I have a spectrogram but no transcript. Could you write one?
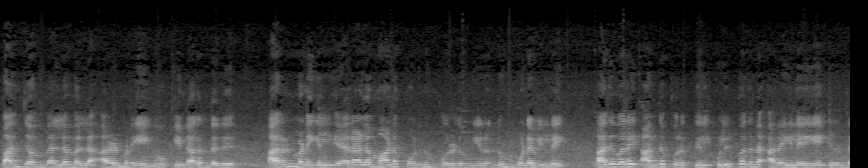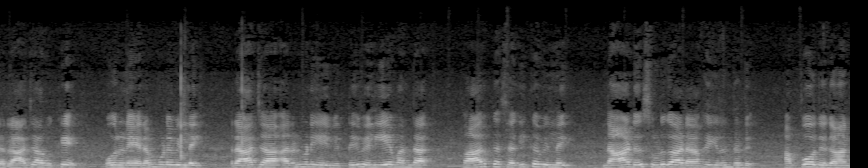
பஞ்சம் மெல்ல மெல்ல அரண்மனையை நோக்கி நகர்ந்தது. அரண்மனையில் ஏராளமான பொன்னும் பொருளும் இருந்தும் உணவில்லை. அதுவரை அந்த புறத்தில் குளிர்பதன அறையிலேயே இருந்த ராஜாவுக்கே ஒரு நேரம் உணவில்லை. ராஜா அரண்மனையை விட்டு வெளியே வந்தார். பார்க்க சகிக்கவில்லை. நாடு சுடுகாடாக இருந்தது. அப்போதுதான்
